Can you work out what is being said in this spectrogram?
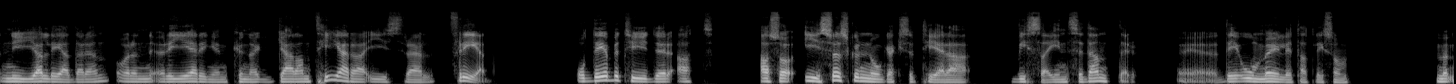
nya ledaren och den regeringen kunna garantera Israel fred. Och det betyder att alltså, Israel skulle nog acceptera vissa incidenter. Eh, det är omöjligt att liksom men,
